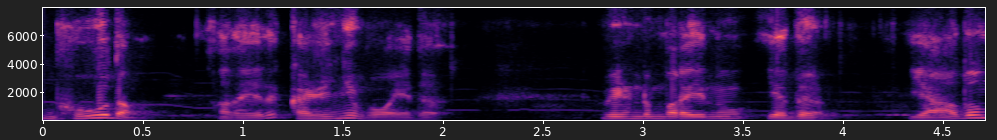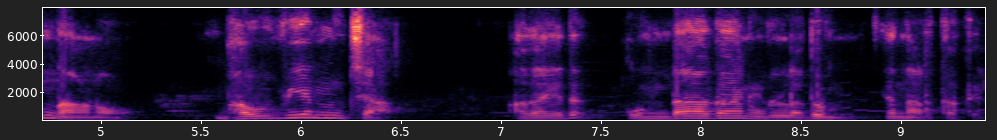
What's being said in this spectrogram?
ഭൂതം അതായത് കഴിഞ്ഞു പോയത് വീണ്ടും പറയുന്നു യത് യാതൊന്നാണോ? ഭവ്യം ച അതായത് ഉണ്ടാകാനുള്ളതും എന്നർത്ഥത്തിൽ.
